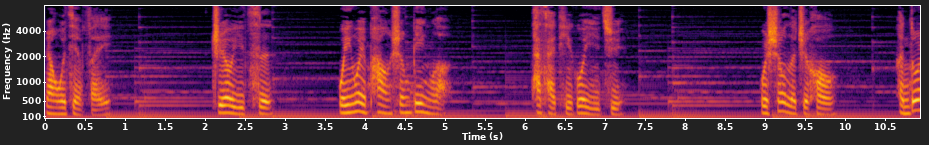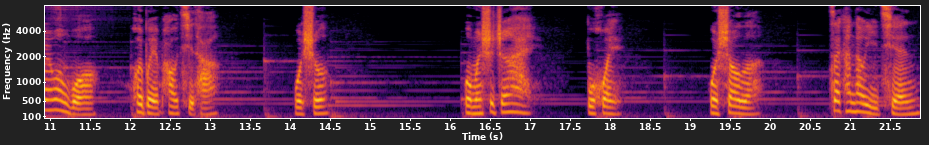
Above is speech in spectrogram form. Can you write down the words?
让我减肥。只有一次，我因为胖生病了，他才提过一句。我瘦了之后，很多人问我会不会抛弃他。我说：“我们是真爱，不会。我瘦了，再看到以前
